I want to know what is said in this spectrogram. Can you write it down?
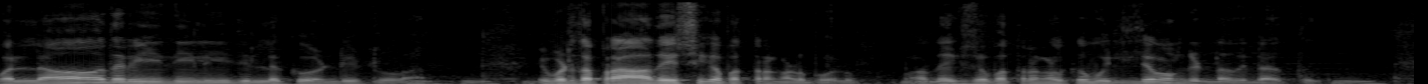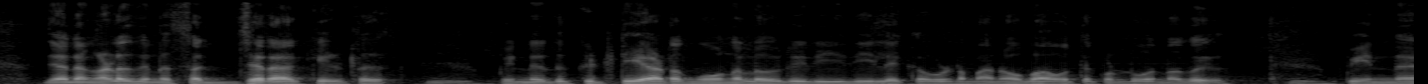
വല്ലാതെ രീതിയിൽ ഈ ജില്ലക്ക് വേണ്ടിയിട്ടുള്ള ഇവിടുത്തെ പ്രാദേശിക പത്രങ്ങൾ പോലും. പ്രാദേശിക പത്രങ്ങൾക്ക് വലിയ പങ്കുണ്ട് അതിന്റെ അകത്ത്. ജനങ്ങളിതിനെ സജ്ജരാക്കിയിട്ട് പിന്നെ ഇത് കിട്ടിയേ അടങ്ങൂ എന്നുള്ള ഒരു രീതിയിലേക്ക് അവരുടെ മനോഭാവത്തെ കൊണ്ടുവന്നത്. പിന്നെ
